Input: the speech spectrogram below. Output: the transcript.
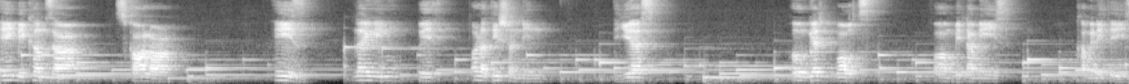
He becomes a scholar. Is playing with politicians in the US who get votes from Vietnamese communities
